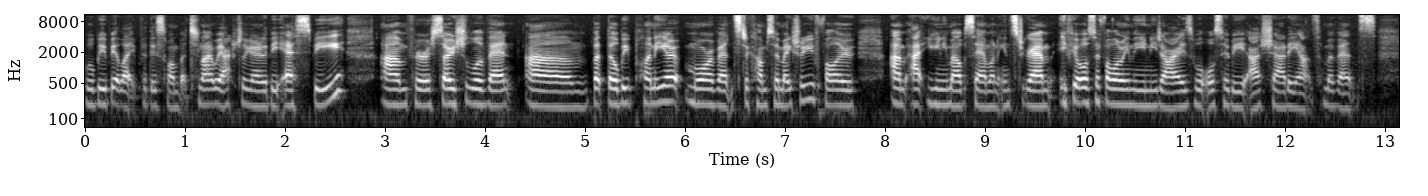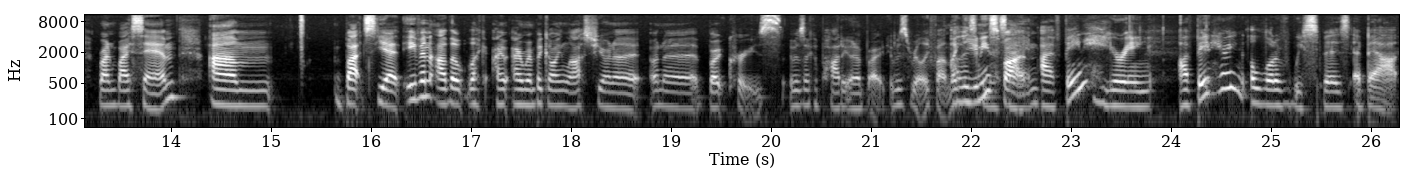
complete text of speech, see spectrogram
will be a bit late for this one. But tonight we're actually going to the SB um, for a social event. Um, but there'll be plenty of more events to come. So make sure you follow um, at Uni Melb Sam on Instagram. If you're also following the Uni Diaries, we'll also be uh, shouting out some events run by Sam. Um, but yeah, even other like I, I remember going last year on a on a boat cruise. It was like a party on a boat. It was really fun. Like uni's say, fun. I've been hearing, I've been hearing a lot of whispers about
